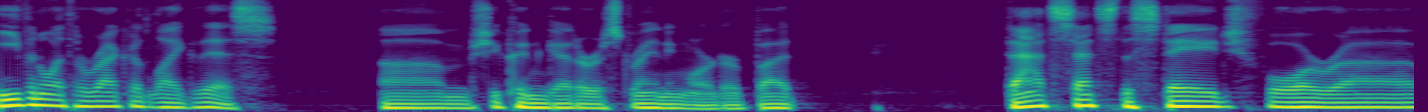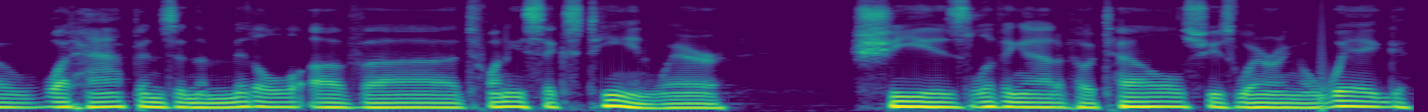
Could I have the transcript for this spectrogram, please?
even with a record like this, um, she couldn't get a restraining order. But that sets the stage for uh, what happens in the middle of uh, 2016, where she is living out of hotels, she's wearing a wig,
